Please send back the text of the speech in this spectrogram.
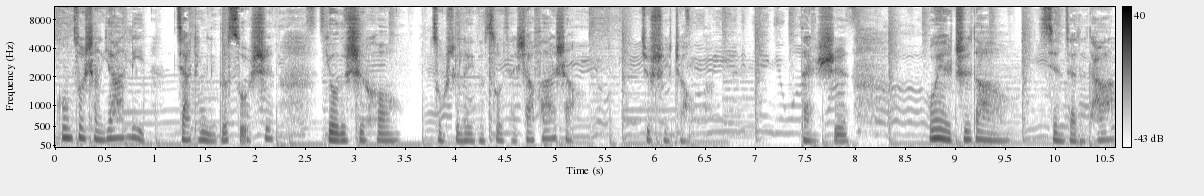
工作上压力，家庭里的琐事，有的时候总是累得坐在沙发上就睡着了。但是，我也知道现在的他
